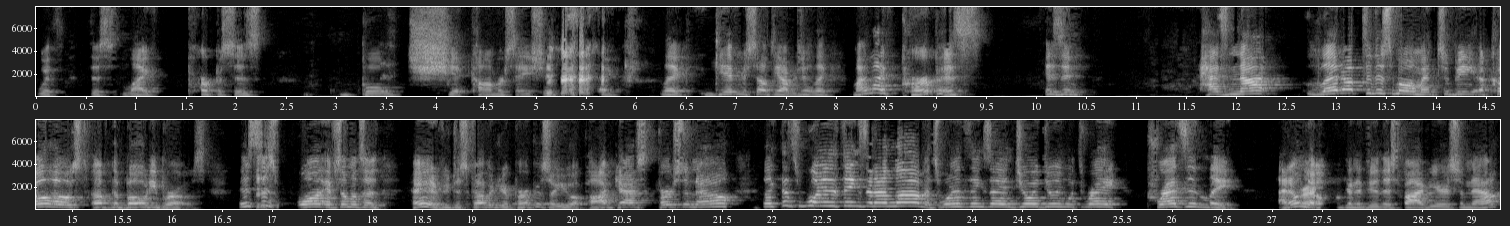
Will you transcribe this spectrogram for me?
with this life purposes bullshit conversation. like, like, give yourself the opportunity. Like, my life purpose isn't has not led up to this moment to be a co-host of the Bodhi Bros. This is one. If someone says, "Hey, have you discovered your purpose? Are you a podcast person now?" Like that's one of the things that I love. It's one of the things I enjoy doing with Ray presently. I don't right. know if we're going to do this five years from now.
